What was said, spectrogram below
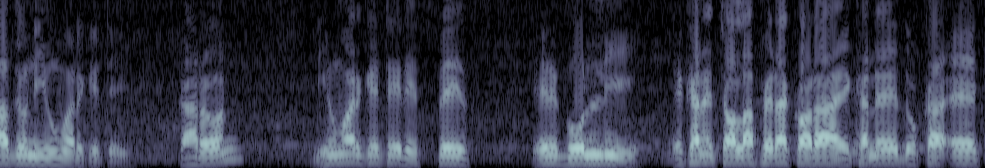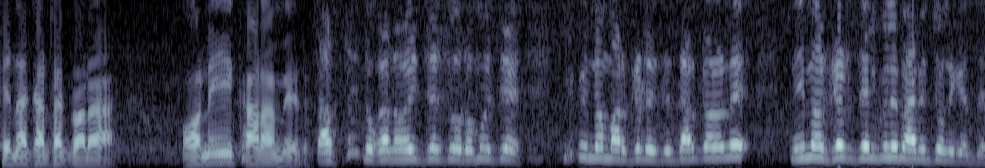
আজও নিউ মার্কেটেই। কারণ নিউ মার্কেটের স্পেস এর গল্লি এখানে চলাফেরা করা এখানে দোকান কেনাকাটা করা অনেক আরামের। রাস্তায় দোকান হয়েছে শোরুম হয়েছে বিভিন্ন মার্কেট হয়েছে যার কারণে নিউ মার্কেট সেলগুলি বাইরে চলে গেছে।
